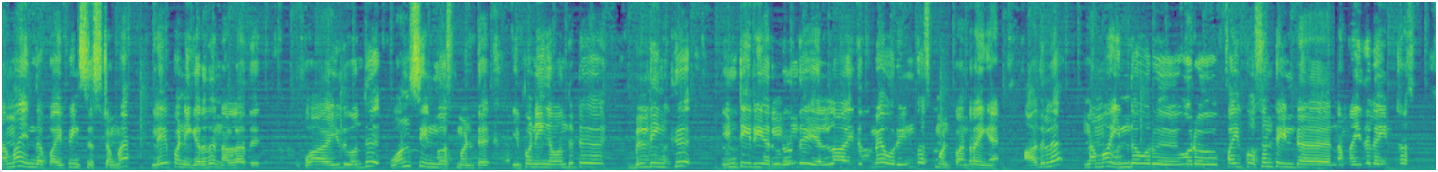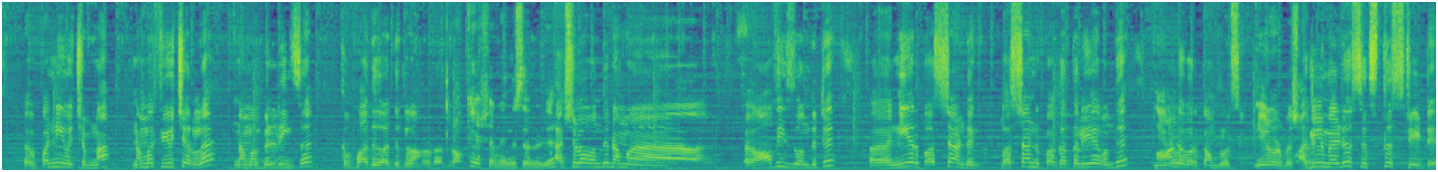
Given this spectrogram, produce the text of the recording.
நம்ம இந்த பைப்பிங் சிஸ்டமை லே பண்ணிக்கிறது நல்லது. இது வந்து ஒன்ஸ் இன்வெஸ்ட்மெண்ட்டு இப்போ நீங்கள் வந்துட்டு பில்டிங்க்கு இன்டீரியர்லேருந்து எல்லா இதுக்குமே ஒரு இன்வெஸ்ட்மெண்ட் பண்ணுறீங்க அதில் நம்ம இந்த ஒரு ஒரு ஃபைவ் பர்சன்ட் இந்த நம்ம இதில் இன்ட்ரெஸ்ட் பண்ணி வச்சோம்னா நம்ம ஃப்யூச்சரில் நம்ம பில்டிங்ஸை பாதுகாத்துக்கலாம். லொகேஷன் எங்க சார் ஆக்சுவலாக வந்து நம்ம ஆஃபீஸ் வந்துட்டு near bus stand bus stand பக்கத்துலேயே வந்து Andavar complex Erode bus Akilmedu sixth street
